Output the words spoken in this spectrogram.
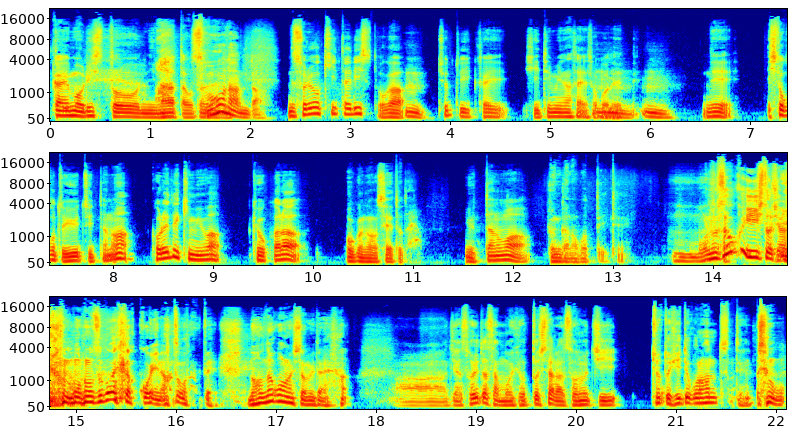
回もリストに習ったことない。そうなんだ。でそれを聞いたリストが、うん。ちょっと一回弾いてみなさいそこでって、うんで一言唯一言ったのはこれで君は今日から僕の生徒だよ。言ったのは文が残っていて。うんものすごくいい人じゃん。ものすごいかっこいいなと思って。なんだこの人みたいな。ああ、じゃあ、反田さんもひょっとしたらそのうち、ちょっと弾いてごらんっつって、で も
